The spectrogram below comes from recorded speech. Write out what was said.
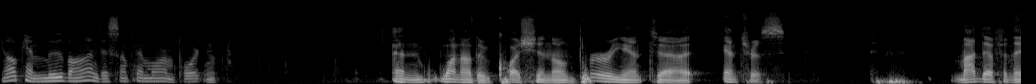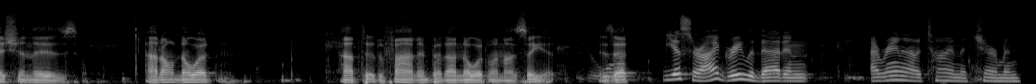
Y'all can move on to something more important. And one other question on prurient uh. My definition is I don't know it how to define it, but I know it when I see it. Is Well, that Yes, sir, I agree with that, and I ran out of time. The chairman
